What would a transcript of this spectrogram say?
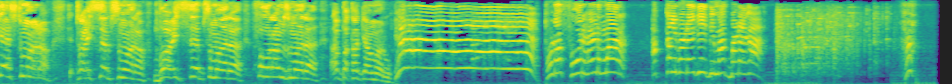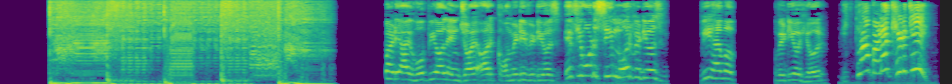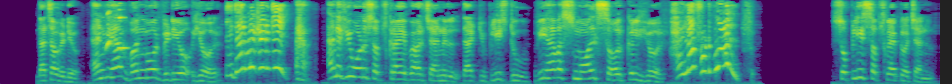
Triceps मारा biceps मारा forums मारा अब बता क्या मारू थोड़ा फोरहेड मार अक्कल बढ़ेगी दिमाग बढ़ेगा Buddy, I hope you all enjoy our comedy videos. If you want to see more videos, we have a video here. इतना बड़ा खिड़की That's our video. And we have one more video here. And if you want to subscribe our channel, that you please do. We have a small circle here. I love football! So please subscribe to our channel.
